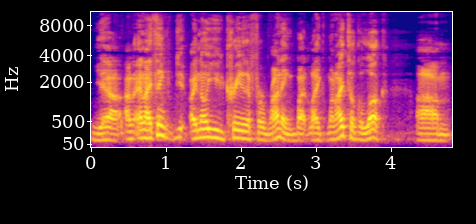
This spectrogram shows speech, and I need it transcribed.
Yeah, and, and I think I know you created it for running, but like when I took a look, um,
